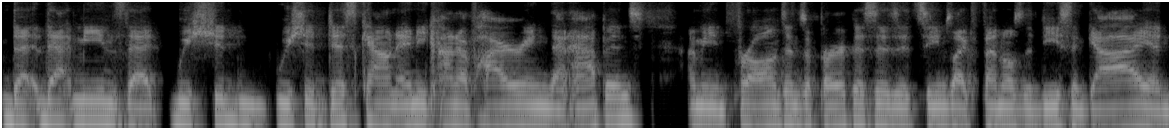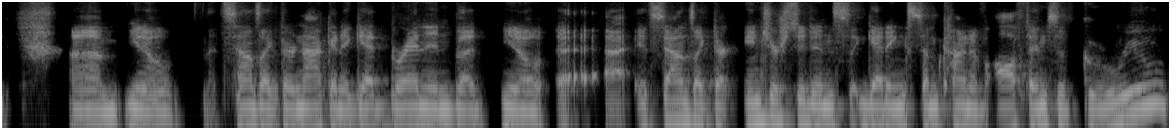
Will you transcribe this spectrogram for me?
that that means that we shouldn't we should discount any kind of hiring that happens. I mean, for all intents and purposes, it seems like Fennell's a decent guy, and um, you know, it sounds like they're not going to get Brannen, but you know, uh, it sounds like they're interested in getting some kind of offensive guru,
